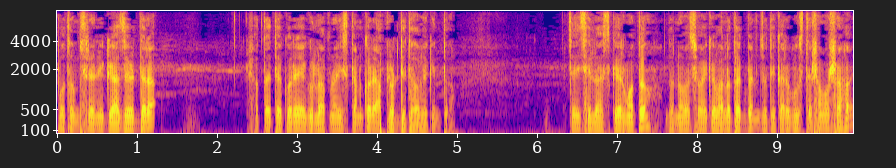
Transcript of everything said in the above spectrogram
প্রথম শ্রেণি গ্রাজুয়েট দ্বারা সত্যায়িত করে এগুলো আপনার স্ক্যান করে আপলোড দিতে হবে কিন্তু। তো এই ছিল আজকের মতো। ধন্যবাদ সবাইকে, ভালো থাকবেন। যদি কারও বুঝতে সমস্যা হয়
